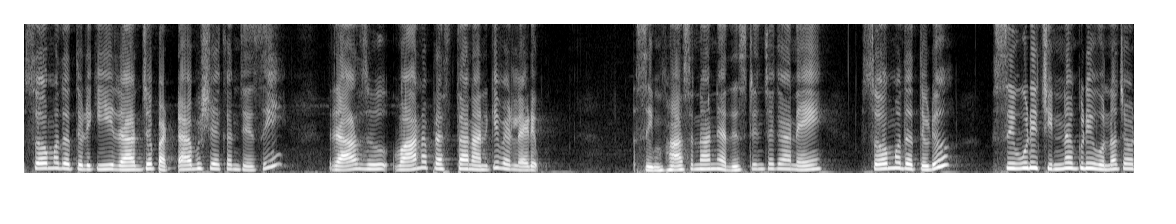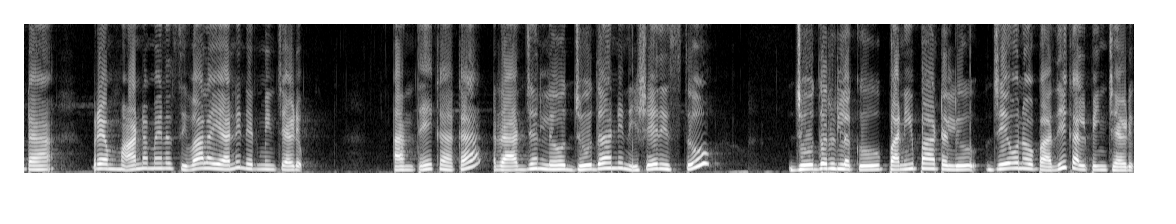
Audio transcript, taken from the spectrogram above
సోమదత్తుడికి రాజ్య పట్టాభిషేకం చేసి రాజు వానప్రస్థానానికి వెళ్ళాడు. సింహాసనాన్ని అధిష్ఠించగానే సోమదత్తుడు శివుడి చిన్న గుడి ఉన్న చోట బ్రహ్మాండమైన శివాలయాన్ని నిర్మించాడు. అంతేకాక రాజ్యంలో జూదాన్ని నిషేధిస్తూ జూదరులకు పనిపాటలు జీవనోపాధి కల్పించాడు.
